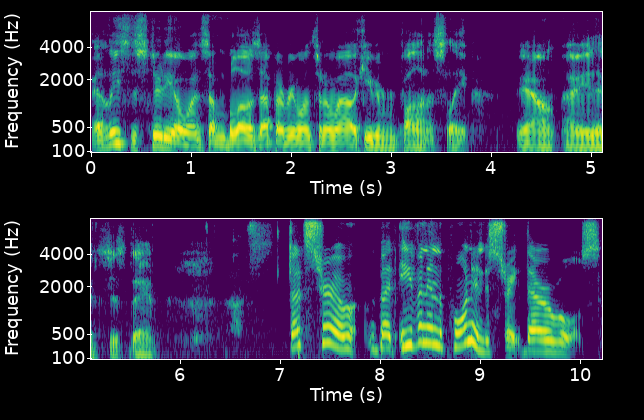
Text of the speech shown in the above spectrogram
At least the studio when something blows up every once in a while, to keep him from falling asleep. You know, I mean, it's just that. That's true. But even in the porn industry, there are rules.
